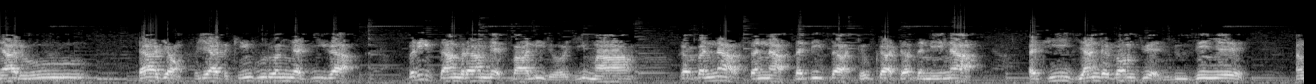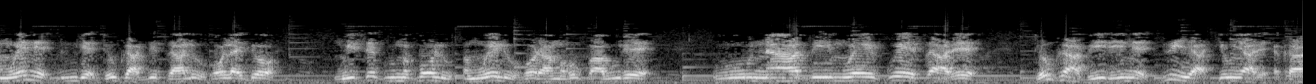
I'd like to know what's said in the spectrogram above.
များတို့ဒါကြောင့်ဘုရားသခင်ကိုယ်တော်မြတ်ကြီးကပရိသံဗရာမေပါဠိတော်ကြီးမှာကပနသနတတိတဒုက္ခဒသနေနအထီးရန်တကောင်းကျွဲ့လူစင်းရဲ့အမွဲနဲ့တူးတဲ့ဒုက္ခသစ္စာလို့ဟောလိုက်တော့ငွေစက်ကူမပေါ်လို့အမွဲလို့ဟောတာမဟုတ်ပါဘူးတဲ့။ဦးနာတိမွဲကွဲစတဲ့ ဒုက္ခဘေးတွေနဲ့တွေ့ရကြုံရတဲ့အခါ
